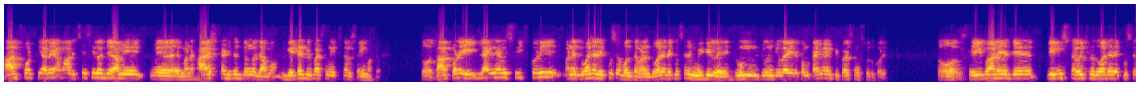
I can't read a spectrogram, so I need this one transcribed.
থার্ড ফোর্থ ইয়ারে আমার ইচ্ছে ছিল যে আমি মানে হায়ার স্টাডিজের জন্য যাব। গেটের প্রিপারেশন নিচ্ছিলাম সেই মতো তো তারপরে এই লাইনে আমি সুইচ করি মানে দু হাজার একুশে বলতে পারেন দু হাজার একুশের মিডিলে জুন জুন, জুলাই এরকম টাইমে আমি প্রিপারেশন শুরু করি। তো সেইবারে যে প্রিলিমসটা হয়েছিল দু হাজার একুশে,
